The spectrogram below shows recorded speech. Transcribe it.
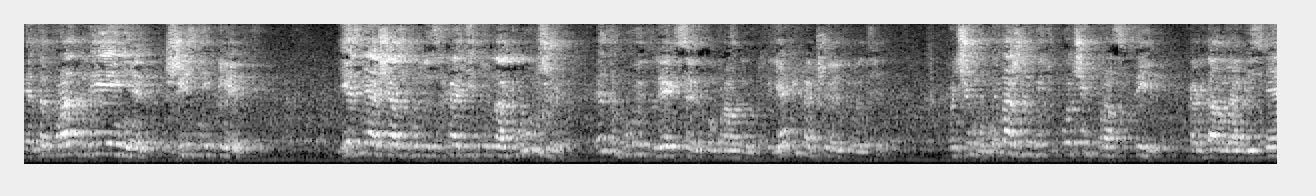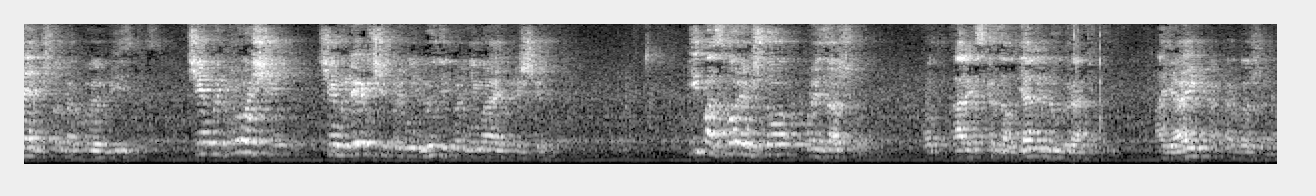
Это продление жизни клетки. Если я сейчас буду заходить туда глубже, это будет лекция по продукту. Я не хочу этого делать. Почему? Мы должны быть очень просты, когда мы объясняем, что такое бизнес. Чем мы проще, чем легче люди принимают решения. И посмотрим, что произошло. Вот Алекс сказал, я люблю графику, а я их обожаю.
